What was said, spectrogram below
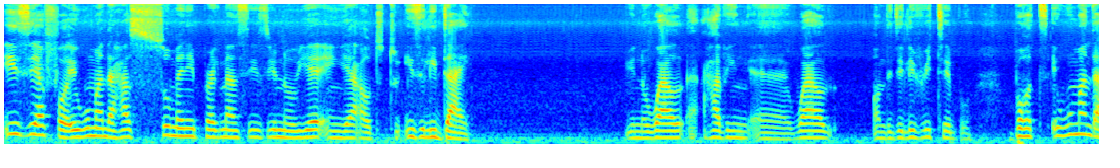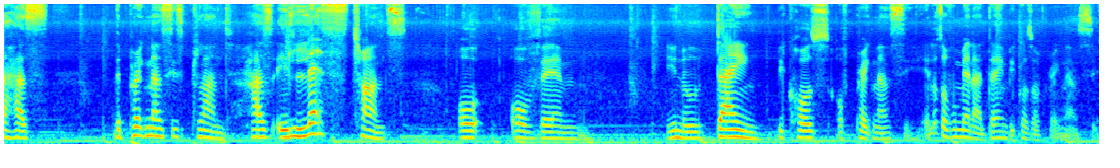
easier for a woman that has so many pregnancies, you know, year in year out, to easily die. You know, while having uh, while on the delivery table, but a woman that has the pregnancies planned has a less chance of of um, you know dying because of pregnancy. A lot of women are dying because of pregnancy.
